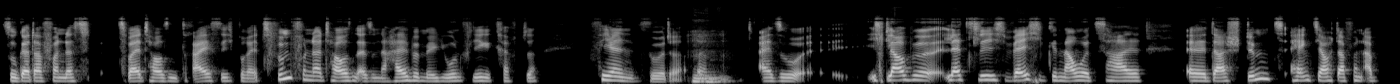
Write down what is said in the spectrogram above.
sogar davon, dass 2030 bereits 500.000, also eine halbe Million Pflegekräfte fehlen würde. Mhm. Ähm, also ich glaube letztlich, welche genaue Zahl äh, da stimmt, hängt ja auch davon ab,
